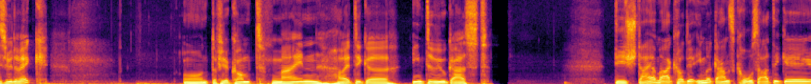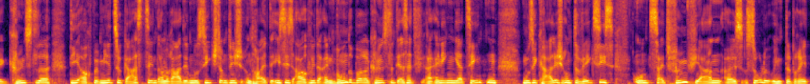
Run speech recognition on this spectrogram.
Ist wieder weg. Und dafür kommt mein heutiger Interviewgast. Die Steiermark hat ja immer ganz großartige Künstler, die auch bei mir zu Gast sind am Radio Musikstammtisch. Und heute ist es auch wieder ein wunderbarer Künstler, der seit einigen Jahrzehnten musikalisch unterwegs ist und seit fünf Jahren als Solo-Interpret.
